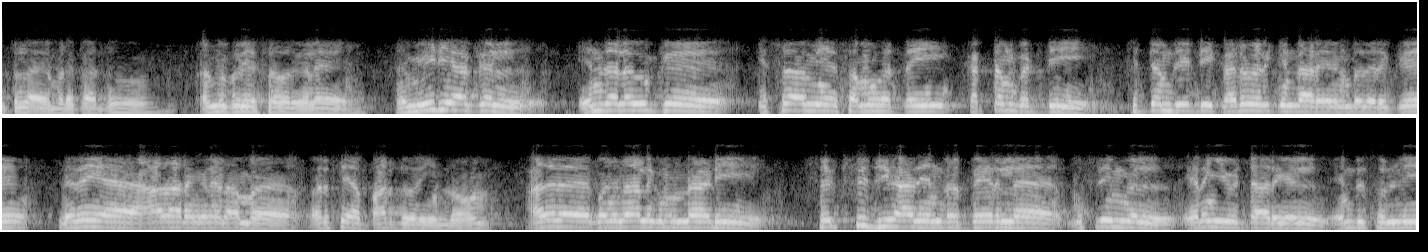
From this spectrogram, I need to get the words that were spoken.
வரமத்துல்லாஹி வரகாத்து அன்புக்குரிய சோர்களே மீடியாக்கள் எந்த அளவுக்கு இஸ்லாமிய சமூகத்தை கட்டம் கட்டி திட்டம் தீட்டி கருவறுக்கின்றார்கள் என்பதற்கு நிறைய ஆதாரங்களை நாம வரிசையா பார்த்து வருகின்றோம். அதுல கொஞ்ச நாளுக்கு முன்னாடி செக்ஸ் ஜிஹாத் என்ற பெயரில் முஸ்லீம்கள் இறங்கி விட்டார்கள் என்று சொல்லி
